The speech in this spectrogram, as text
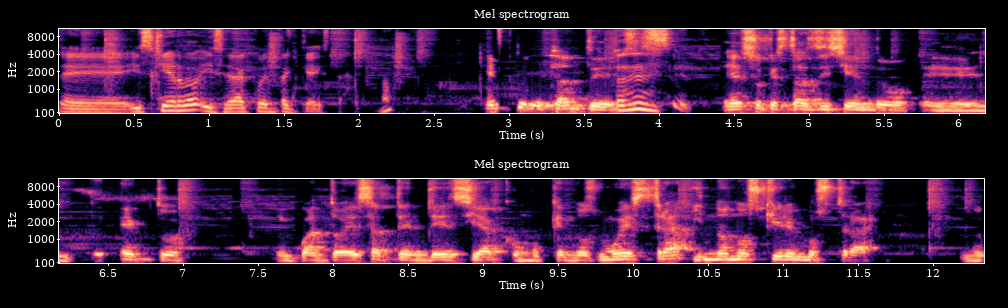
eh, izquierdo y se da cuenta que ahí está, ¿no? Qué interesante Entonces, eso que estás diciendo, eh, Héctor, en cuanto a esa tendencia como que nos muestra y no nos quiere mostrar, ¿no?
